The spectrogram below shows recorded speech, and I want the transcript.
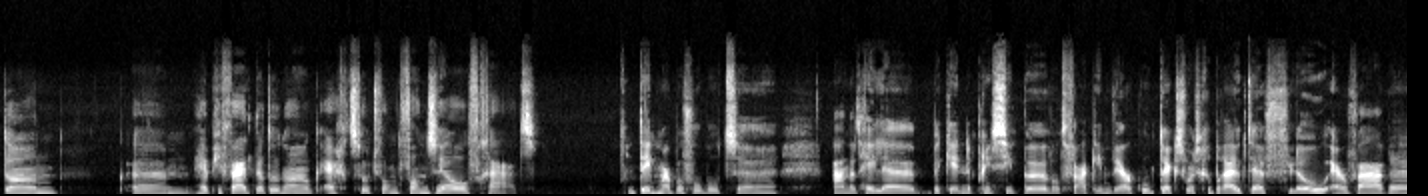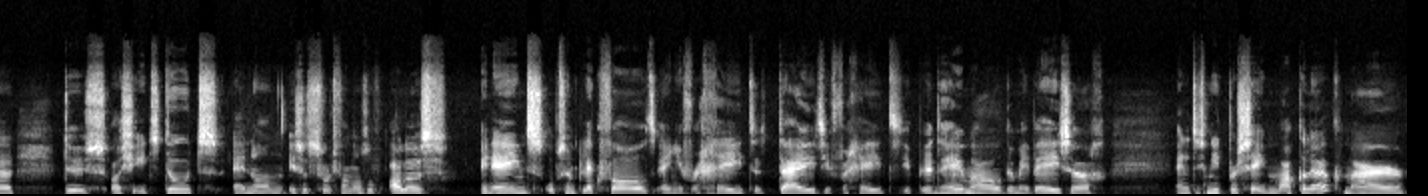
dan um, heb je vaak dat het dan ook echt soort van vanzelf gaat. Denk maar bijvoorbeeld uh, aan het hele bekende principe, wat vaak in werkcontext wordt gebruikt, hè, flow ervaren. Dus als je iets doet en dan is het soort van alsof alles ineens op zijn plek valt en je vergeet de tijd, je vergeet, je bent helemaal ermee bezig. En het is niet per se makkelijk, maar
